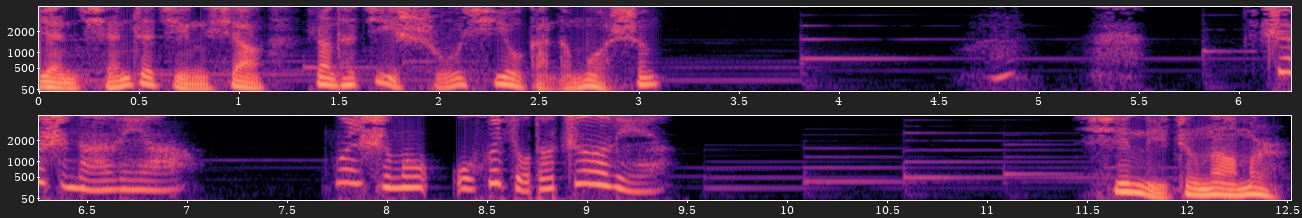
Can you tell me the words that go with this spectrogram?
眼前这景象让他既熟悉又感到陌生。这是哪里啊？为什么我会走到这里？心里正纳闷儿，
